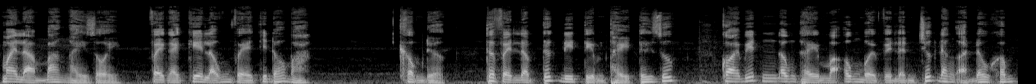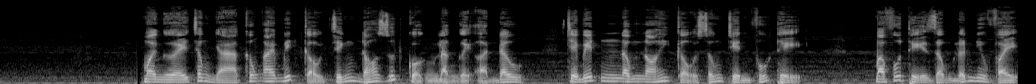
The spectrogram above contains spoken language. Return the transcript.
Mai là ba ngày rồi, Vậy ngày kia là ông về chứ đó bà Không được, Tôi phải lập tức đi tìm thầy tới giúp. Có ai biết ông thầy mà ông mời về lần trước đang ở đâu không? Mọi người trong nhà không ai biết cậu chính đó rút cuộc là người ở đâu. Chỉ biết ông nói cậu sống trên phố thị. Mà phố thị rộng lớn như vậy,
